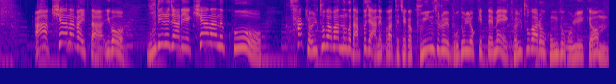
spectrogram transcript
아 키아나가 있다. 이거 우디르 자리에 키아나 넣고 사 결투가 받는 거 나쁘지 않을 것 같아. 제가 구인수를 못 올렸기 때문에 결투가로 공속 올릴 겸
